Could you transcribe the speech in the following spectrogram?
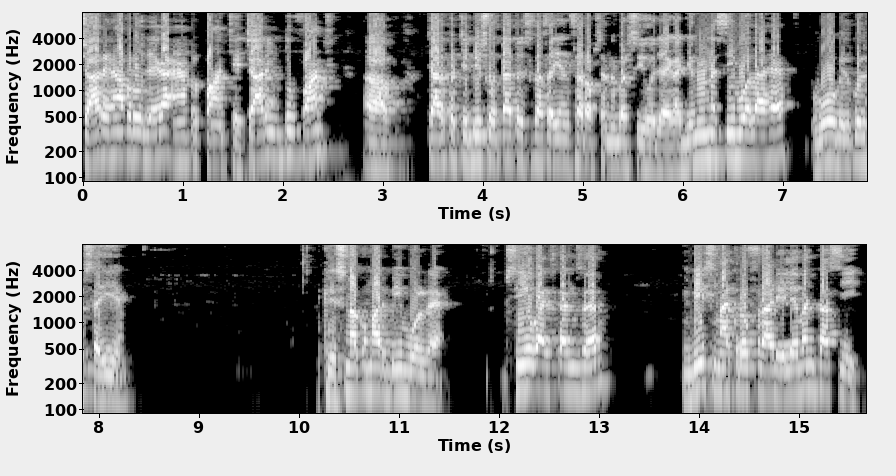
चार यहाँ पर हो जाएगा, यहाँ पर पाँच है। चार इंटू पाँच चार पच्चीस बीस होता है तो इसका सही आंसर ऑप्शन नंबर सी हो जाएगा। जिन्होंने सी बोला है, वो बिल्कुल सही है। कृष्णा कुमार बी बोल रहे हैं। सी होगा इसका आंसर। बीस माइक्रोफ्राइड इलेवन का सी।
